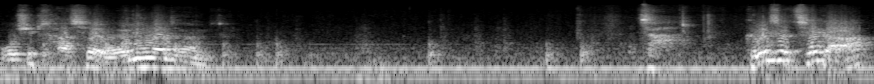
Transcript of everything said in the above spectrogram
54세 5년간 작용합니다. 자, 그래서 제가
